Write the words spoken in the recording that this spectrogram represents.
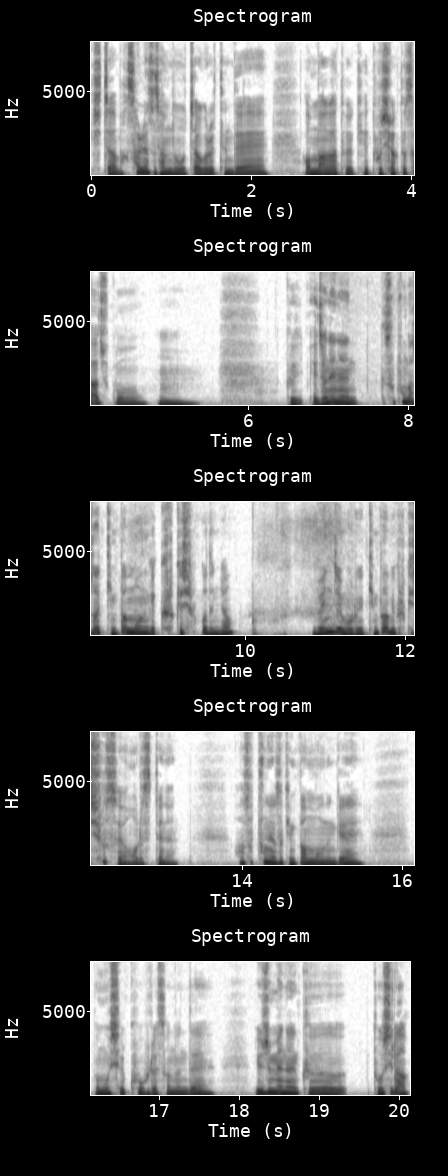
진짜 막 설레서 잠도 못 자고 그럴 텐데 엄마가 또 이렇게 도시락도 싸주고 음. 그 예전에는 소풍 가서 김밥 먹는 게 그렇게 싫었거든요. 왠지 모르게 김밥이 그렇게 싫었어요. 어렸을 때는. 아, 소풍에서 김밥 먹는 게 너무 싫고 그랬었는데 요즘에는 그 도시락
